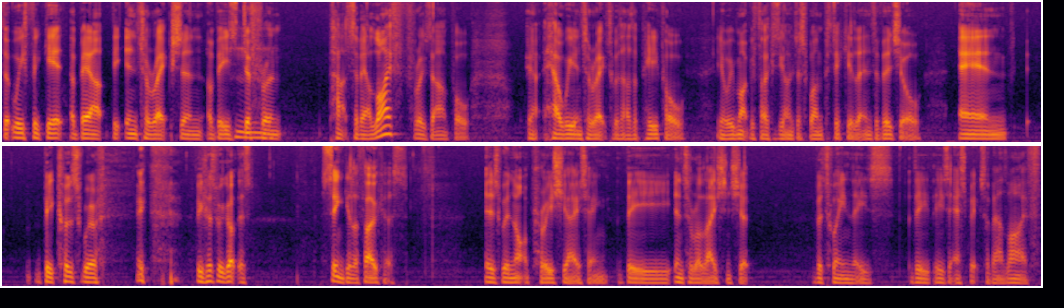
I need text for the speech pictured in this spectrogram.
that we forget about the interaction of these Mm. different parts of our life, for example, you know, how we interact with other people. You know, we might be focusing on just one particular individual, and because we're because we've got this singular focus, is we're not appreciating the interrelationship between these the, these aspects of our life.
